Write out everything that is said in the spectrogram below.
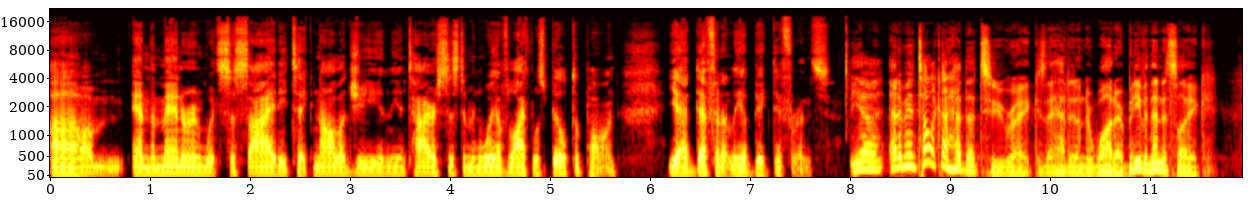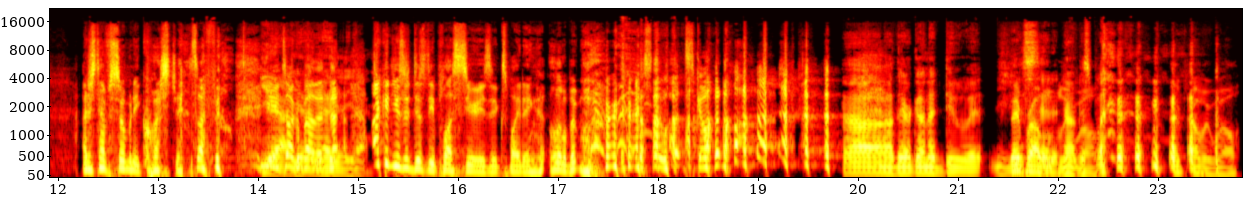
um, and the manner in which society, technology, and the entire system and way of life was built upon. Yeah, definitely a big difference. Yeah, and I mean, Talokan had that too, right? Because they had it underwater, but even then, it's like I just have so many questions. I feel yeah, you talk yeah, about yeah, that. Yeah, I could use a Disney Plus series explaining a little bit more as to what's going on. uh, they're gonna do it. You they probably it. Will. they probably will.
